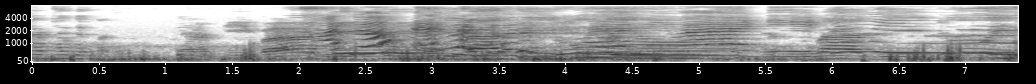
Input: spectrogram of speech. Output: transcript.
happy birthday happy birthday to you. Birthday to you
